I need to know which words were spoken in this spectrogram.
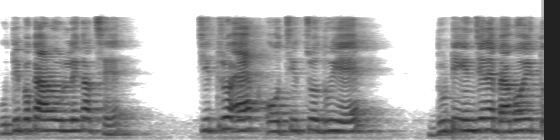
উদ্দীপকে আরও উল্লেখ আছে, চিত্র এক ও চিত্র দুইয়ে দুটি ইঞ্জিনে ব্যবহৃত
